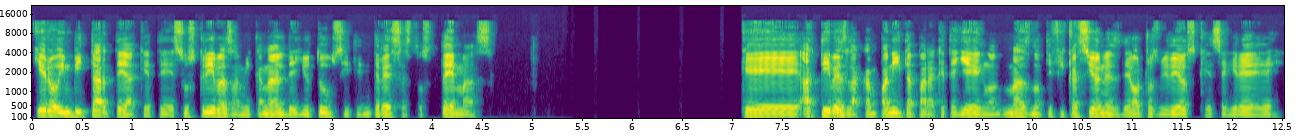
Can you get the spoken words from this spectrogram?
quiero invitarte a que te suscribas a mi canal de YouTube si te interesan estos temas. que actives la campanita para que te lleguen más notificaciones de otros videos que seguiré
